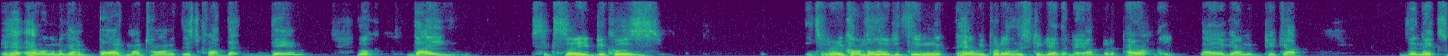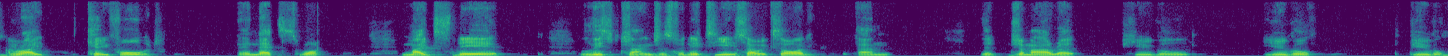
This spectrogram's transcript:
how long am I going to bide my time at this club? That they look, they succeed because it's a very convoluted thing how we put our list together now, but apparently they are going to pick up the next great key forward. And that's what makes their list changes for next year so exciting. Um, that Jamara Bugle, Bugle, Bugle,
